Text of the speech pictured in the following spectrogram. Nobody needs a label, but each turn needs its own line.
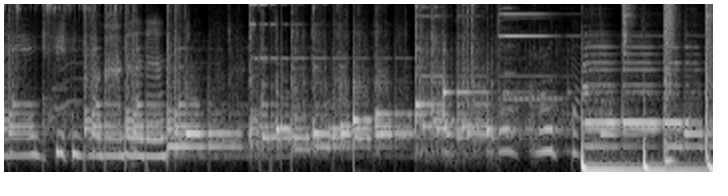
Thank you.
